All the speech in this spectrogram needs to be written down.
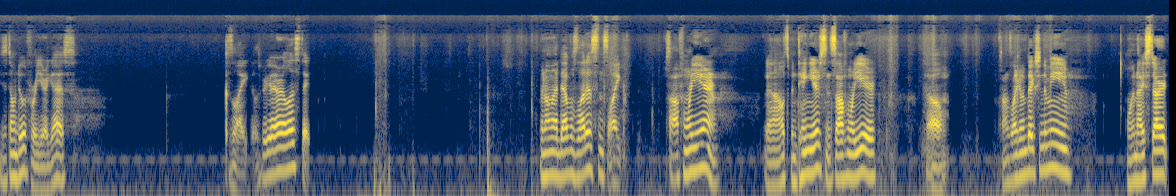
You just don't do it for a year, I guess. Because, like, let's be realistic. Been on that devil's lettuce since, like, sophomore year. You know, it's been 10 years since sophomore year. So, sounds like an addiction to me. When I start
